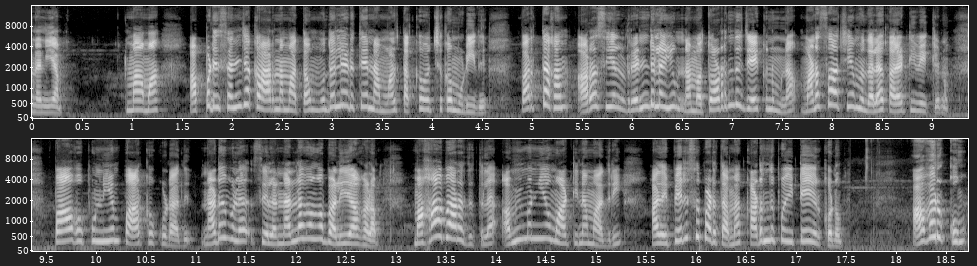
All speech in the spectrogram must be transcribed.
அனன்யா? மாமா அப்படி செஞ்ச காரணமாக தான் முதலிடத்தை நம்மால் தக்க வச்சுக்க முடியுது. வர்த்தகம் அரசியல் ரெண்டுலையும் நம்ம தொடர்ந்து ஜெயிக்கணும்னா மனசாட்சியை முதல்ல கலட்டி வைக்கணும். பாவ புண்ணியம் பார்க்கக்கூடாது. நடுவில் சில நல்லவங்க பலியாகலாம். மகாபாரதத்தில் அபிமன்யு மாட்டின மாதிரி அதை பெருசுப்படுத்தாமல் கடந்து போயிட்டே இருக்கணும். அவருக்கும்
